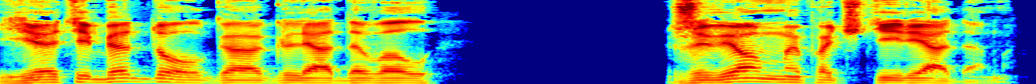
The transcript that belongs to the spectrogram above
Я тебя долго оглядывал. Живем мы почти рядом.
